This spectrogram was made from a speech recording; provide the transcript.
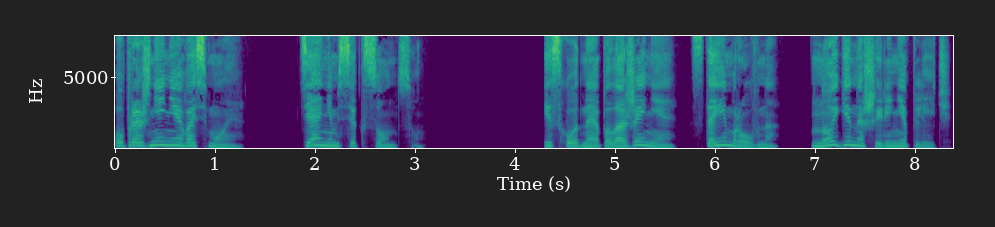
Упражнение восьмое. Тянемся к солнцу. Исходное положение — стоим ровно, ноги на ширине плеч,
